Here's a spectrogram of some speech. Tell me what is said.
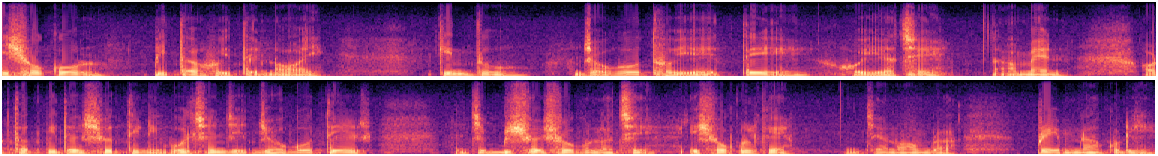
এই সকল পিতা হইতে নয়। কিন্তু জগৎ হইতে হইয়াছে। আমেন। অর্থাৎ ঈশ্বর তিনি বলছেন যে জগতের যে বিষয় সকল আছে, এই সকলকে যেন আমরা প্রেম না করি,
